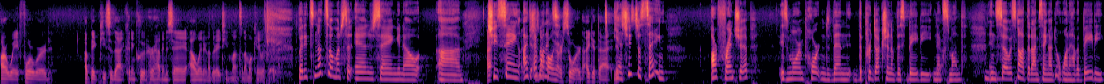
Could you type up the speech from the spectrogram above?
our way forward, a big piece of that could include her having to say, "I'll wait another 18 months and I'm okay with it." But it's not so much that Anne is saying, you know, um, I- she's saying, I, She's I not want falling on her sword. I get that. Yeah, It's- she's just saying, our friendship is more important than the production of this baby next month. Mm-hmm. And so it's not that I'm saying I don't want to have a baby,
